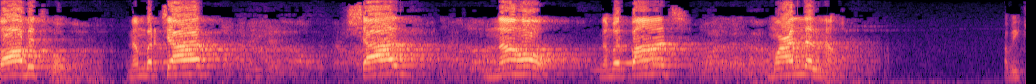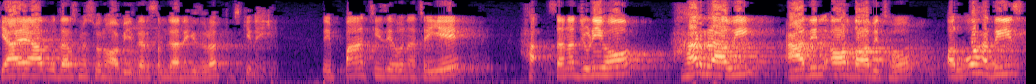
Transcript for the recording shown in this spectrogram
ضابط ہو۔ نمبر چار، شاذ نہ ہو۔ نمبر پانچ، معلل نہ ہو۔ ابھی کیا ہے؟ آپ ادھر میں سنو۔ ابھی ادھر سمجھانے کی ضرورت اس کی نہیں تو یہ پانچ چیزیں ہونا چاہیے۔ صنعت جڑی ہو۔ ہر راوی عادل اور بابط ہو۔ اور وہ حدیث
